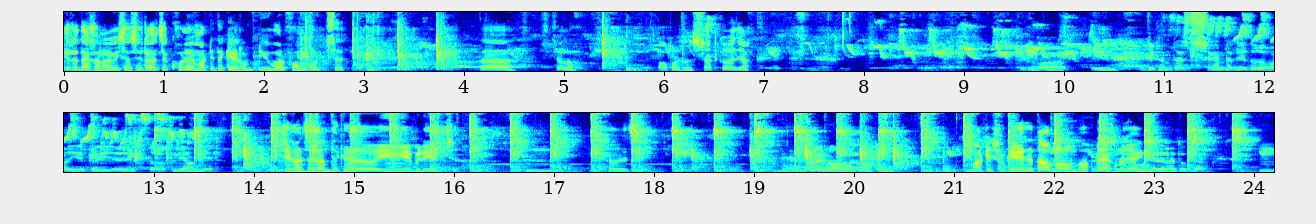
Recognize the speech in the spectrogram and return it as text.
যেটা দেখানোর বিষয় সেটা হচ্ছে খোলের মাটিতে কীরকম টিউবার ফর্ম করছে। তা চলো অপারেশন স্টার্ট করা যাক। এবার এই যেখানটা সেখানটা দিয়ে তোর আবার ইয়ে পেরিয়ে যায় জানিস তো? লিয়াঙ্গে। যেখান সেখান থেকে ওই ইয়ে বেরিয়ে যাচ্ছে। হুম বুঝতে পেরেছি। একেবারে নরম। মাটি শুকিয়ে গেছে তাও নরম ভাবটা এখনও যায়নি। হুম।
